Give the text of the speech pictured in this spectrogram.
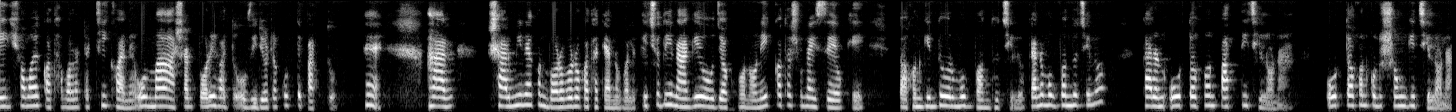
এই সময় কথা বলাটা ঠিক হয় না। ওর মা আসার পরে হয়তো ও ভিডিওটা করতে পারতো হ্যাঁ? আর শারমিন এখন বড় বড় কথা কেন বলে? কিছুদিন আগে ও যখন অনেক কথা শুনাইছে ওকে, তখন কিন্তু ওর মুখ বন্ধ ছিল। কেন মুখ বন্ধ ছিল? কারণ ওর তখন পাত্তি ছিল না। ওর তখন কোনো সঙ্গী ছিল না।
